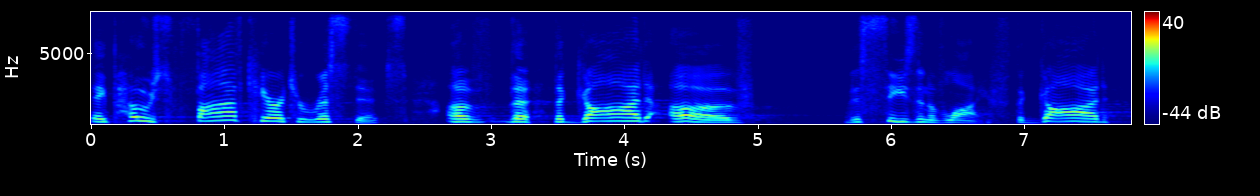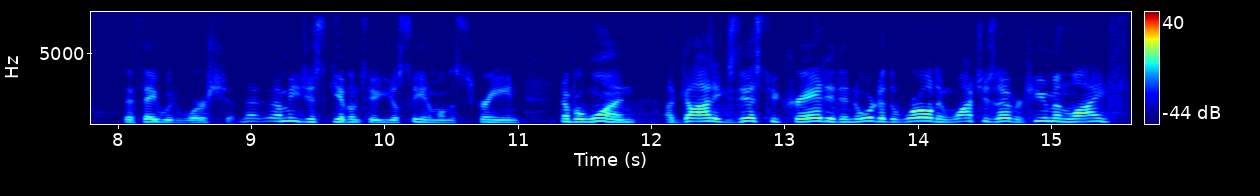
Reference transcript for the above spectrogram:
they pose five characteristics of the, the God of this season of life, the God that they would worship. Let me just give them to you. You'll see them on the screen. Number one, a God exists who created and ordered the world and watches over human life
